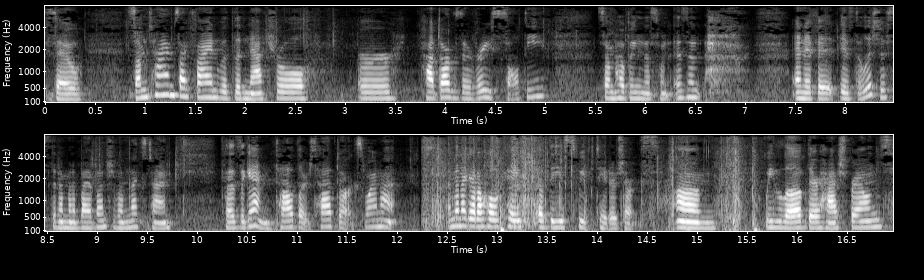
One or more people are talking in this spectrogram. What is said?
So sometimes I find with the natural er, hot dogs, they're very salty. So I'm hoping this one isn't. And if it is delicious, then I'm gonna buy a bunch of them next time. Because again, toddlers, hot dogs, why not? And then I got a whole case of these sweet potato chunks. Um, we love their hash browns,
